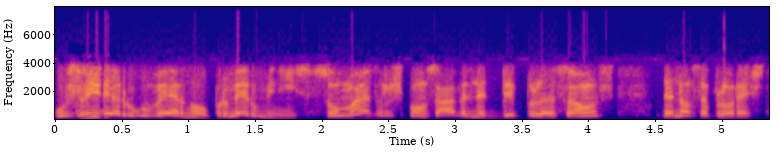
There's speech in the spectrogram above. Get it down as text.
os líderes do governo o primeiro-ministro são mais responsáveis nas depelações da nossa floresta.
